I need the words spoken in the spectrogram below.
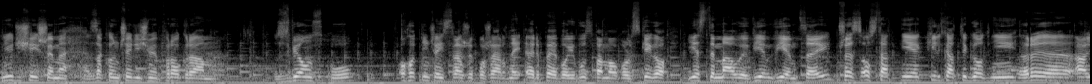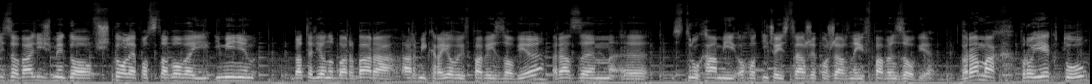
dzisiejszym zakończyliśmy program Związku Ochotniczej Straży Pożarnej RP Województwa Małopolskiego. Jestem mały, wiem więcej. Przez ostatnie kilka tygodni realizowaliśmy go w szkole podstawowej imieniem Batalionu Barbara Armii Krajowej w Pawęzowie razem e, z druhami Ochotniczej Straży Pożarnej w Pawęzowie. W ramach projektu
